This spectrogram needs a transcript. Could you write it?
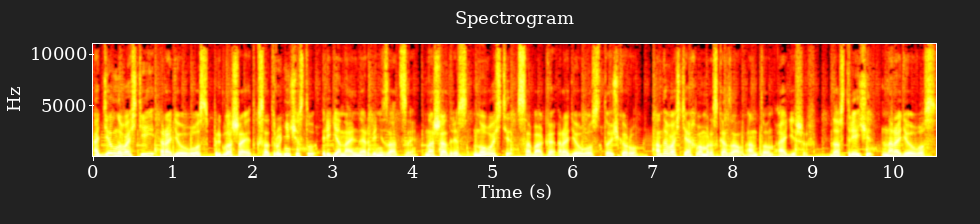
Отдел новостей «Радиовоз» приглашает к сотрудничеству региональной организации. Наш адрес – новости собака радиовоз.ру. О новостях вам рассказал Антон Агишев. До встречи на «Радиовоз».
